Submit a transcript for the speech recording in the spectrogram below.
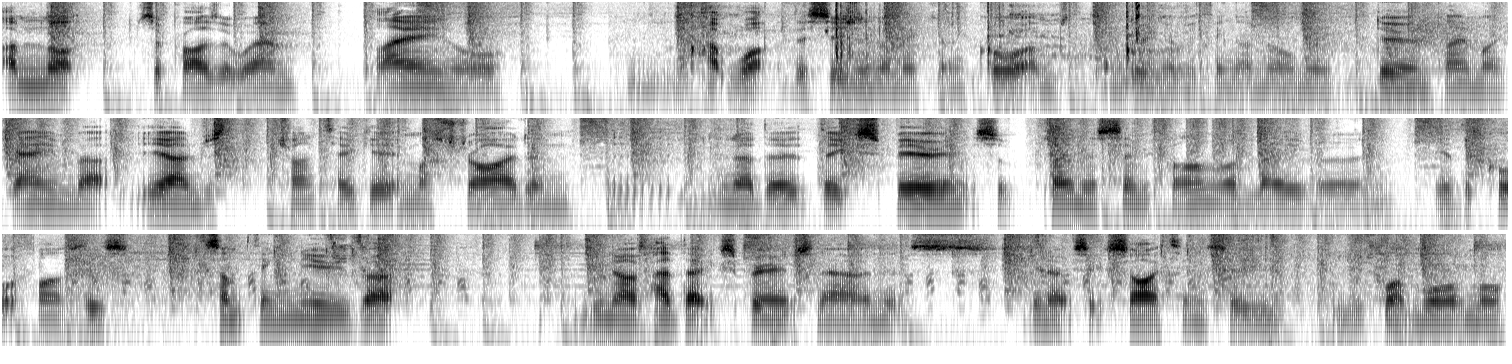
I'm not surprised at where I'm playing or what decision I make on court. I'm, I'm doing everything I normally do and playing my game, but yeah, I'm just trying to take it in my stride and you know the, the experience of playing a semi-final Rod Laver and yeah, the quarterfinals is something new, but you know I've had that experience now and it's you know it's exciting, so you, you just want more and more.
